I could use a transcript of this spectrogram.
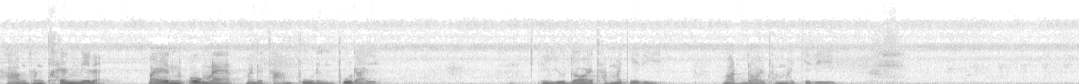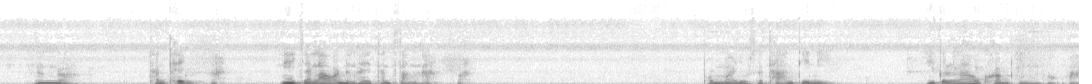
ถามท่านเพ่งนี่แหละ เป็นองค์แรกไม่ได้ถามผู้หนึ่งผู้ใดที่อยู่ดอยธรรมเจดี วัดดอยธรรมเจดี นั่นว่าท่านเพ่งนี่จะเล่าอันหนึ่งให้ท่านฟังนะผมมาอยู่สถานที่นี้นี่ก็เล่าความจริงออกมา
